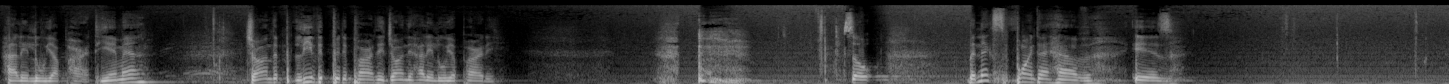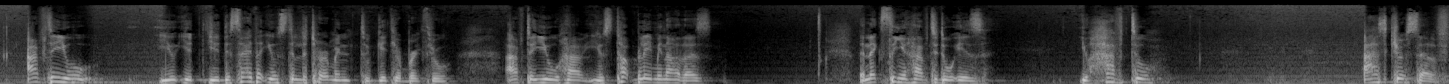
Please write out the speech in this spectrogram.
hallelujah party. Amen? Amen. Join the, leave the pretty party, join the hallelujah party. so, the next point I have is after you you, you, you decide that you're still determined to get your breakthrough, after you have you stop blaming others, the next thing you have to do is you have to ask yourself,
